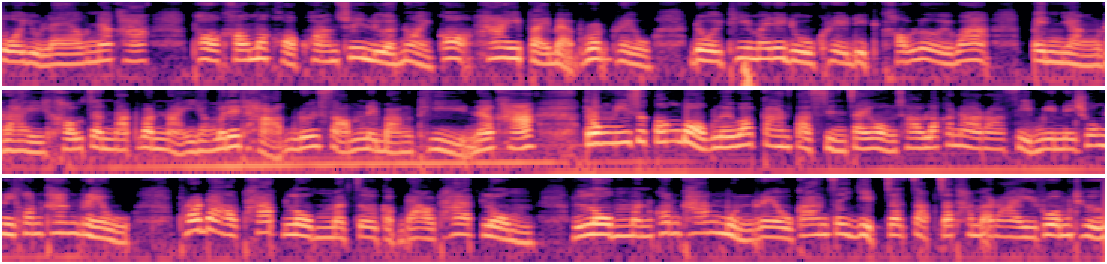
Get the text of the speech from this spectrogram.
ตัวอยู่แล้วนะคะ พอเขามาขอความช่วยเหลือหน่อยก็ให้ไปแบบรวดเร็ว โดยที่ไม่ได้ดูเครดิตเขาเลยว่าเป็นอย่างไรเขาจะนัดวันไหนยังไม่ได้ถามด้วยวยซ้ำในบางทีนะคะ ตรงนี้จะต้องบอกเลยว่าการตัดสินใจของชาวลัคนาราศีมีนในช่วงนี้ค่อนข้างเร็ว เพราะดาวธาตุลมมาเจอกับดาวธาตุลม ลมมันค่อนข้างหมุนเร็ว การจะหยิบจะจับจะทำอะไรรวมถึง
